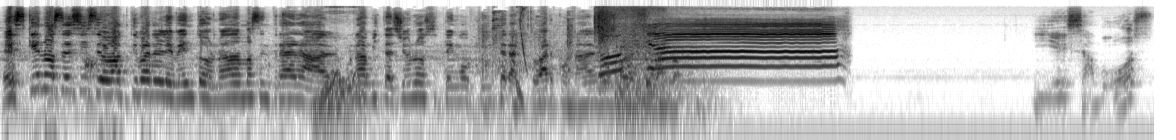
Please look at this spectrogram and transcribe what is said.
Es que no sé si se va a activar el evento o nada más entrar a alguna habitación o si tengo que interactuar con algo. por. ¿Y esa voz?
